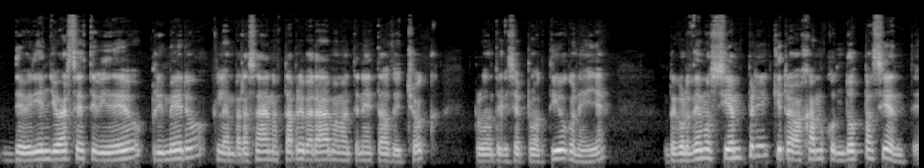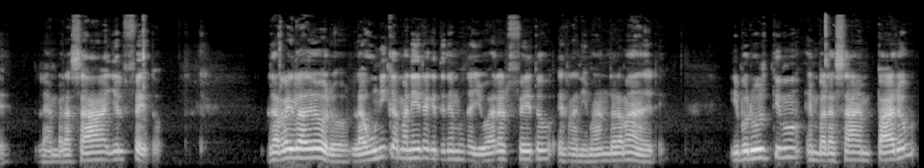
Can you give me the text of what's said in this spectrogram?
deberían llevarse a este video? Primero, que la embarazada no está preparada para mantener estados de shock, por lo tanto hay que ser proactivo con ella. Recordemos siempre que trabajamos con dos pacientes, la embarazada y el feto. La regla de oro, la única manera que tenemos de ayudar al feto es reanimando a la madre. Y por último, embarazada en paro,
